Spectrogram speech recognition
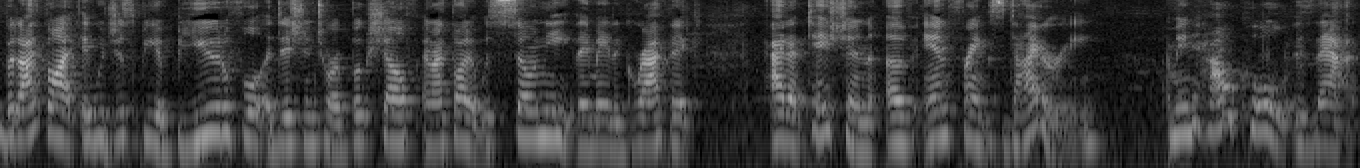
But I thought it would just be a beautiful addition to our bookshelf, and I thought it was so neat they made a graphic adaptation of Anne Frank's diary. I mean, how cool is that?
